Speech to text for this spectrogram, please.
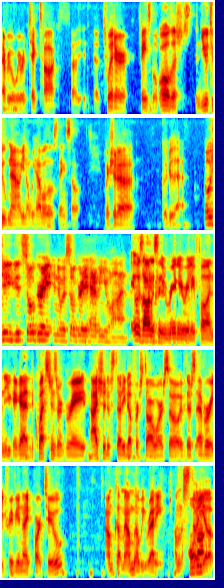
everywhere. We were in TikTok, uh, uh, Twitter, Facebook, all this, and YouTube now. You know, we have all those things. So make sure to go do that. OJ, you did so great, and it was so great having you on. It was Uh, honestly really, really fun. You, again, the questions are great. I should have studied up for Star Wars. So if there's ever a trivia night part two, I'm coming. I'm gonna be ready. I'm gonna Hold study on. up.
